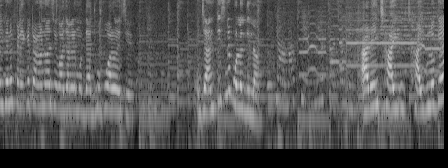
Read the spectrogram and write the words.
ওইখানে ফেরেকে টাঙানো আছে গজালের মধ্যে, আর ধূপও রয়েছে। জানতিস না? বলে দিলাম। আর এই ছাই ছাইগুলোকে?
